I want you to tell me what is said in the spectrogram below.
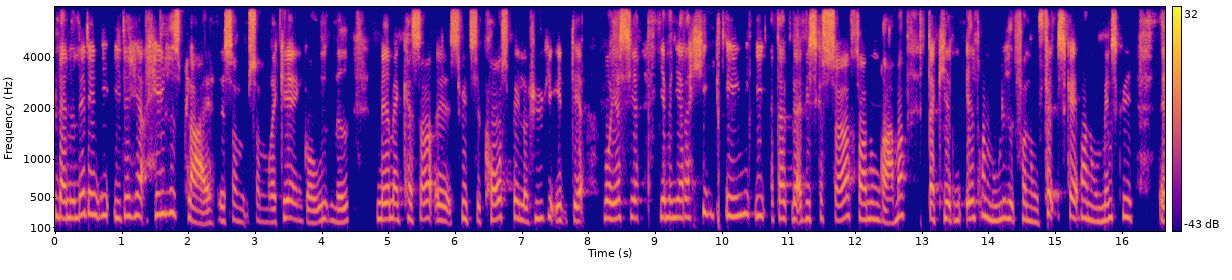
blandet lidt ind i, i det her helhedspleje, øh, som, som regeringen går ud med, med at man kan så øh, switche kortspil og hygge ind der, hvor jeg siger, jamen jeg er da helt enig i, at, der, at vi skal sørge for nogle rammer, der giver den ældre mulighed for nogle fællesskaber, nogle menneskelige øh,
